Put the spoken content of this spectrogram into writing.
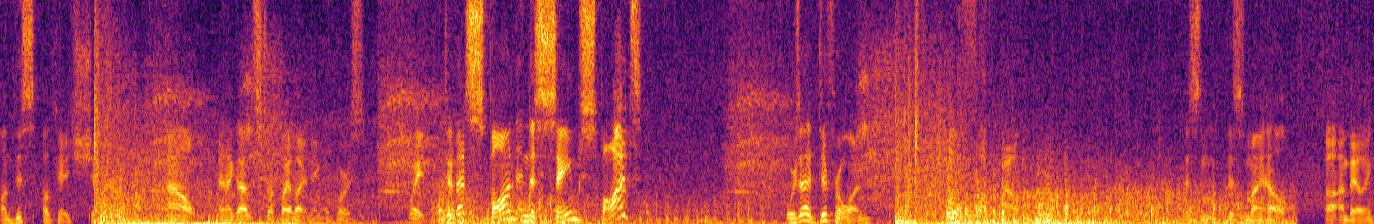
On this... Okay, shit. Ow. And I got struck by lightning, of course. Wait, did that spawn in the same spot? Or is that a different one? Oh, fuck, ow. This is, this is my hell. Uh, I'm bailing.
